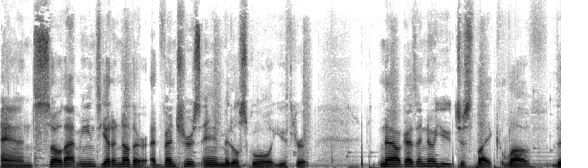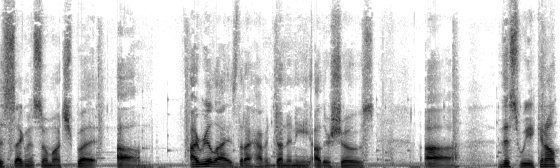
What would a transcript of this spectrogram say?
and so that means yet another Adventures in Middle School Youth Group. Now, guys, I know you just like love this segment so much, but um, I realize that I haven't done any other shows uh, this week, and I'll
